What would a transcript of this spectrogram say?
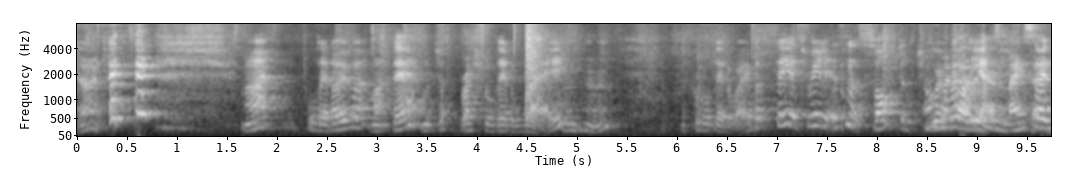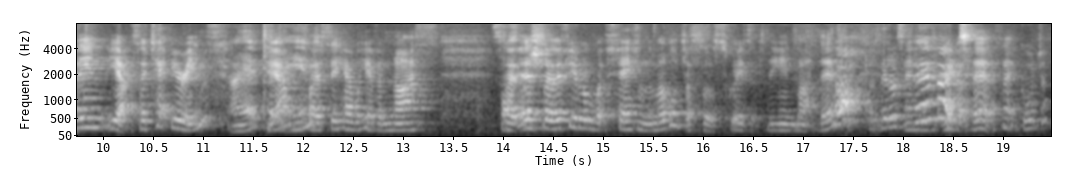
don't. right, pull that over like that and just brush all that away. Mm -hmm. Pull all that away. But see, it's really, isn't it soft? To oh my God, yeah. amazing. So then, yeah, so tap your ends. I have tap yeah, ends. So see how we have a nice so if, so if you're a little bit fat in the middle, just sort of squeeze it to the end like that. Oh, that looks and perfect. Like that. Isn't that gorgeous?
